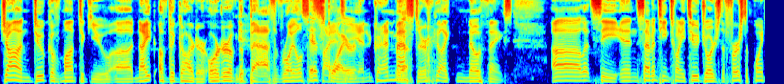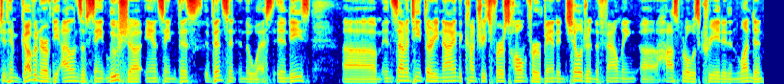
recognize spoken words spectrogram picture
John, Duke of Montague, uh, Knight of the Garter, Order of the Bath, Royal Society, Esquire. and Grand Master. like, no thanks. Uh, let's see. In 1722, George I appointed him governor of the islands of St. Lucia and St. Vincent in the West Indies. Um, in 1739, the country's first home for abandoned children, the Foundling uh, Hospital, was created in London.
